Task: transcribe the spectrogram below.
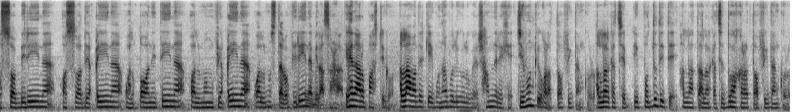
আসবিরিনা ওয়াসদিকিনা ওয়াল কানিতিনা ওয়াল মুনফিকিনা ওয়াল মুস্তাগফিরিনা বিল আসহার এখানে আরও পাঁচটি গুণ। আল্লাহ আমাদেরকে এই গুণাবলীগুলোকে সামনে রেখে জীবনকে গড়ার তৌফিক দান করো আল্লাহর কাছে এই পদ্ধতিতে আল্লাহ তাআলার কাছে দোয়া করার তৌফিক দান করো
